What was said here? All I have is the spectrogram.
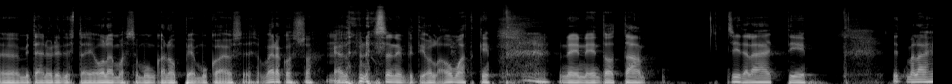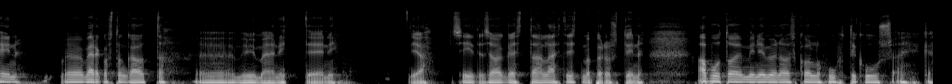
ö, mitään yritystä ei ole olemassa munkaan oppien mukaan, jos ei se ole verkossa mm. käytännössä, niin piti olla omatkin. niin, niin tota, siitä lähdettiin. Sitten mä lähdin ö, verkoston kautta ö, myymään itteeni. Ja siitä se oikeastaan lähti. Sitten mä perustin aputoiminimen, olisiko ollut huhtikuussa ehkä.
